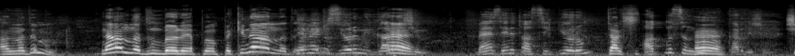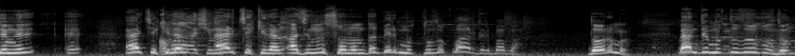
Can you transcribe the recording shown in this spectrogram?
Anladın mı? Ne anladın böyle yapıyorsun peki? Ne anladın? Demek istiyorum ki kardeşim. Ben seni tasdikliyorum. Taksit. Haklısın diyorum He. kardeşim. Şimdi e, her çekilen Ama şimdi- her çekilen acının sonunda bir mutluluk vardır baba. Doğru mu? Ben de mutluluğu buldum.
